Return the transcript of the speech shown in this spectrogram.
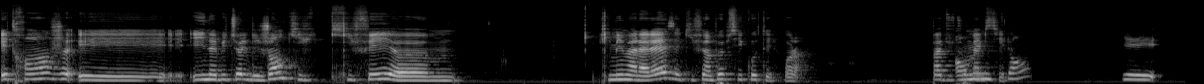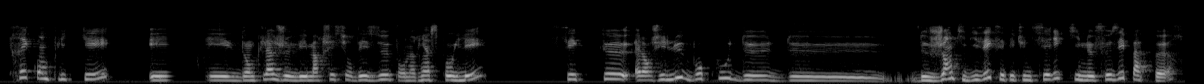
étrange et, et inhabituel des gens qui, qui fait... euh, qui met mal à l'aise et qui fait un peu psychoté, voilà. Pas du tout En même même style. temps, qui est très compliqué, et, et donc là, je vais marcher sur des œufs pour ne rien spoiler, c'est que, alors j'ai lu beaucoup de, de, gens qui disaient que c'était une série qui ne faisait pas peur.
